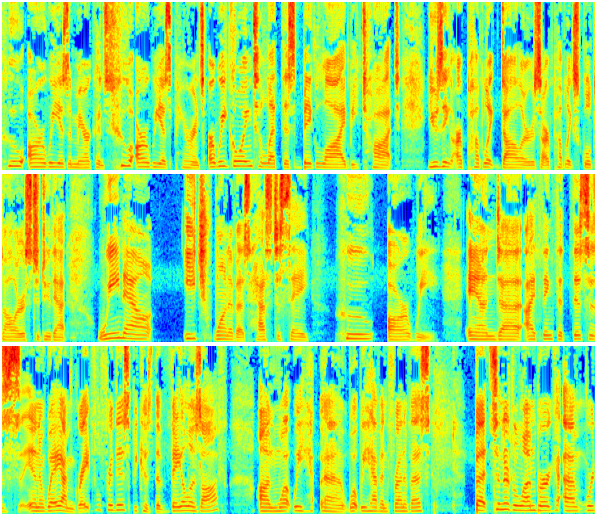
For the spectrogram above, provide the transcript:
Who are we as Americans? Who are we as parents? Are we going to let this big lie be taught using our public dollars, our public school dollars to do that? We now, each one of us has to say, who are we? And uh, I think that this is, in a way, I'm grateful for this because the veil is off on what we uh, what we have in front of us. But Senator Lundberg, um, we're,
